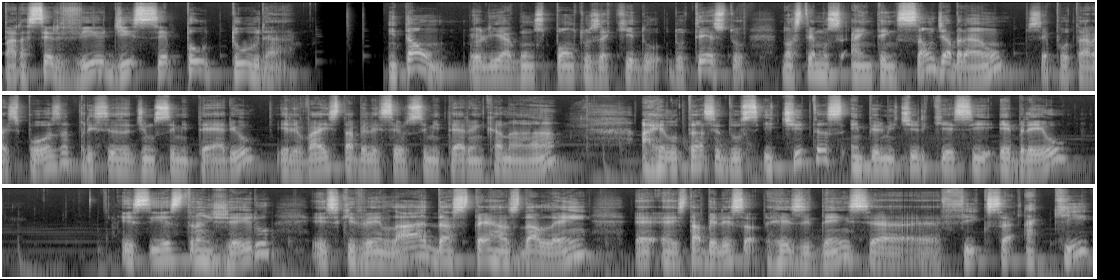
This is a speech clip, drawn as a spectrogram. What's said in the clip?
para servir de sepultura. Então, eu li alguns pontos aqui do, do texto. Nós temos a intenção de Abraão sepultar a esposa, precisa de um cemitério, ele vai estabelecer o cemitério em Canaã. A relutância dos hititas em permitir que esse hebreu, esse estrangeiro, esse que vem lá das terras da além, é, é, estabeleça residência é, fixa aqui.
